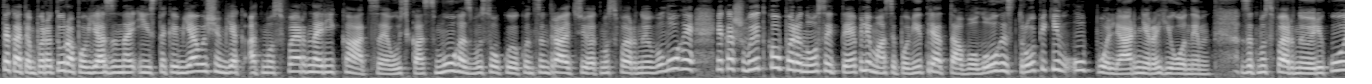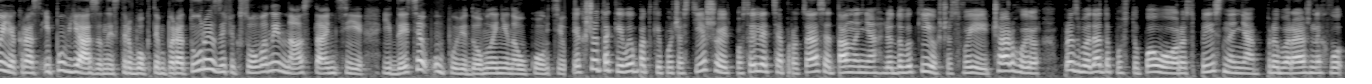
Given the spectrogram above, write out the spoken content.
Така температура пов'язана із таким явищем, як атмосферна ріка. Це вузька смуга з високою концентрацією атмосферної вологи, яка швидко переносить теплі маси повітря та вологи з тропіків у полярні регіони. З атмосферною рікою якраз і пов'язаний стрибок температури, зафіксований на станції. Йдеться у повідомленні науковців. Якщо такі випадки почастішують, посиляться процеси танення льодовиків, що своєю чергою призведе до поступового розпіснення прибережних вод.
